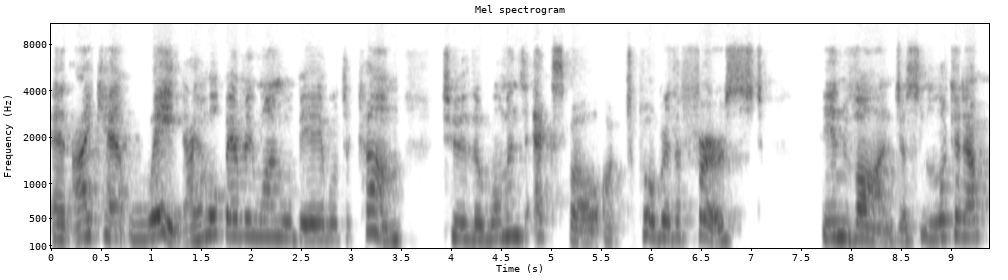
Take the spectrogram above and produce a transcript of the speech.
And I can't wait. I hope everyone will be able to come to the Women's Expo October the 1st in Vaughan. Just look it up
